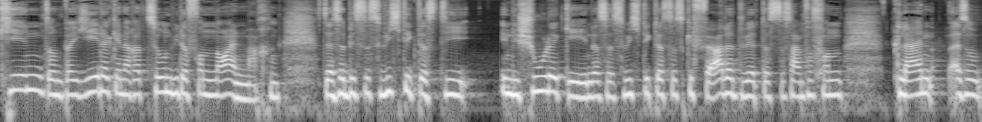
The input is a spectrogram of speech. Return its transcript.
Kind und bei jeder Generation wieder von Neuem machen. Deshalb ist es wichtig, dass die in die Schule gehen. Das ist wichtig, dass das gefördert wird, dass das einfach von klein, also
